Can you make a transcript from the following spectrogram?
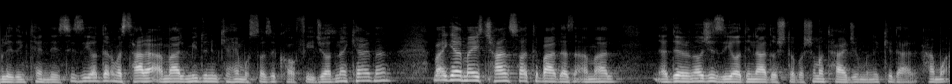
bleeding tendency زیاد دارن و سر عمل می‌دونیم که hemostasis کافی ایجاد نکردن. و اگر مریض چند ساعت بعد از عمل درناژ زیادی نداشته باشه ما ترجیحمونه که در همون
